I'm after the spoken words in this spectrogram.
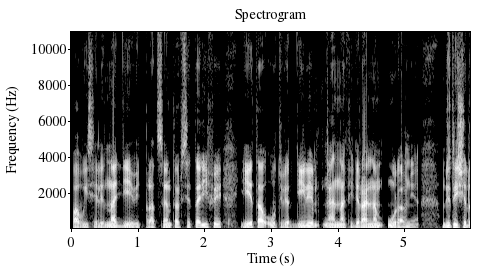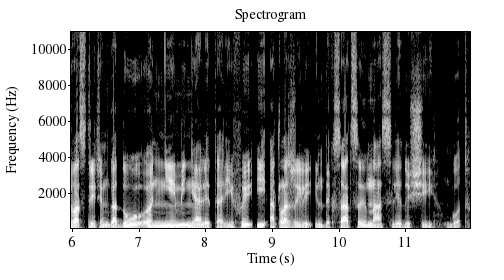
повысили на 9% все тарифы, и это утвердили э, на федеральном уровне. В 2023 году э, не меняли тарифы и отложили индексации на следующий год.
